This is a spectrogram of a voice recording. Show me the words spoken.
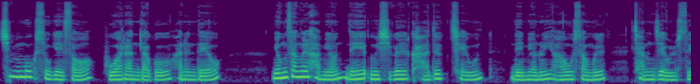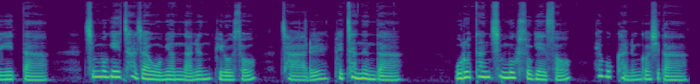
침묵 속에서 부활한다고 하는데요. 명상을 하면 내 의식을 가득 채운 내면의 아우성을 잠재울 수 있다. 침묵이 찾아오면 나는 비로소 자아를 되찾는다. 오롯한 침묵 속에서 회복하는 것이다.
